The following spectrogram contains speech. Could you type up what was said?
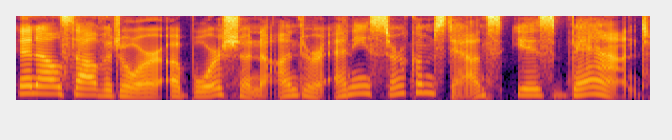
In El Salvador, abortion under any circumstance is banned.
